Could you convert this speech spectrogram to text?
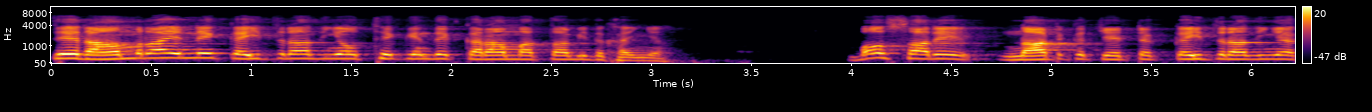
ਤੇ ਰਾਮ ਰਾਏ ਨੇ ਕਈ ਤਰ੍ਹਾਂ ਦੀਆਂ ਉੱਥੇ ਕਹਿੰਦੇ ਕਰਾਮਾਤਾਂ ਵੀ ਦਿਖਾਈਆਂ। ਬਹੁਤ ਸਾਰੇ ਨਾਟਕ ਚੇਟਕ ਕਈ ਤਰ੍ਹਾਂ ਦੀਆਂ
